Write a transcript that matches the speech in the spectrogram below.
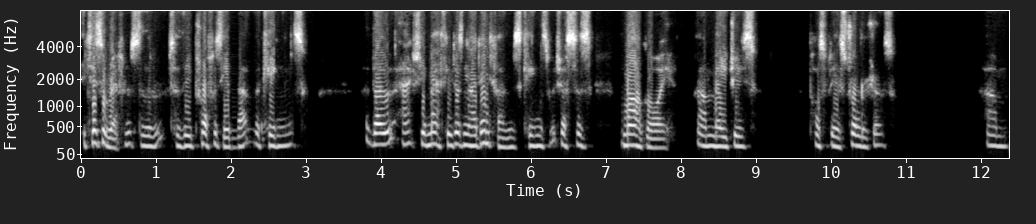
It is a reference to the to the prophecy about the kings, though actually Matthew doesn't identify them as kings, but just as magoi, um, mages, possibly astrologers. Um,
